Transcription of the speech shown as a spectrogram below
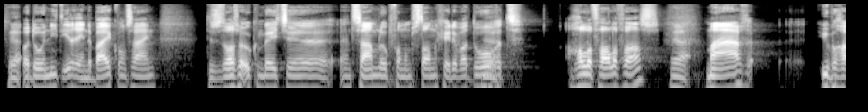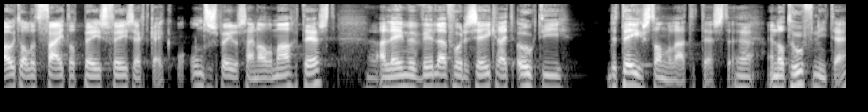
Ja. waardoor niet iedereen erbij kon zijn. Dus het was ook een beetje een samenloop van omstandigheden, waardoor het half-half was. Ja, Maar überhaupt al het feit dat PSV zegt: kijk, onze spelers zijn allemaal getest. Ja. Alleen we willen voor de zekerheid ook die, de tegenstander laten testen. ja, En dat hoeft niet, hè?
